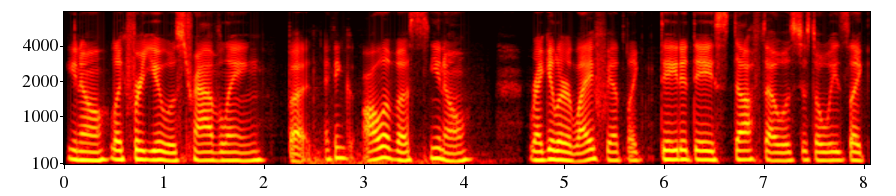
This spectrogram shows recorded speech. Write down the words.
You know, like for you it was traveling, but I think all of us, you know, regular life. We had like day to day stuff that was just always like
